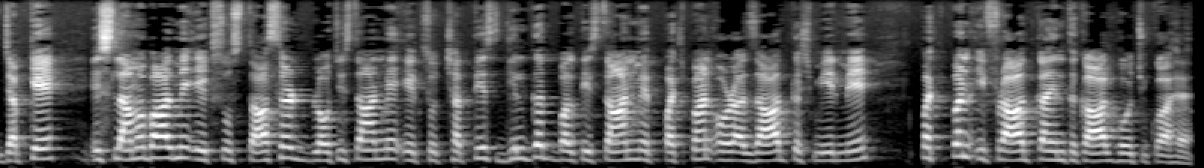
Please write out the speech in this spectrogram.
جبکہ اسلام آباد میں ایک سو ستاسٹھ، بلوچستان میں ایک سو چھتیس، گلگت بلتستان میں پچپن اور آزاد کشمیر میں پچپن افراد کا انتقال ہو چکا ہے۔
